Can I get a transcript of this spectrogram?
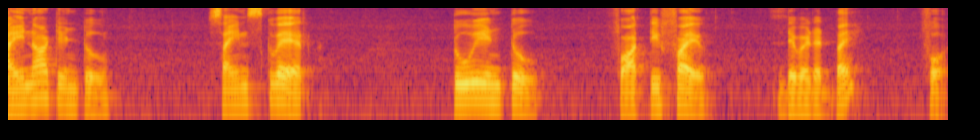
I0 into sine square 2 into 45 divided by 4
